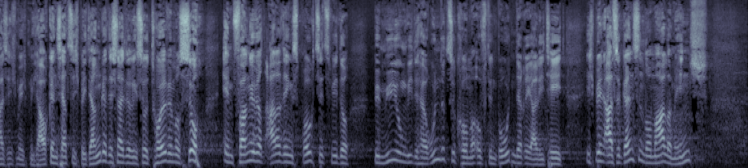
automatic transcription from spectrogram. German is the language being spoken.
Also ich möchte mich auch ganz herzlich bedanken. Das ist natürlich so toll, wenn man so empfangen wird. Allerdings braucht es jetzt wieder Bemühungen, wieder herunterzukommen auf den Boden der Realität. Ich bin also ganz ein normaler Mensch,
